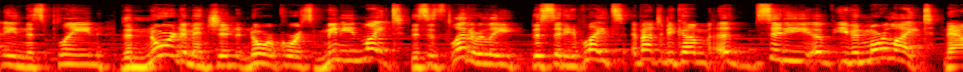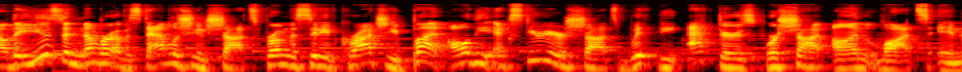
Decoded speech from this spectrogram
threatening this plane, the Noor dimension, Noor of course meaning light. This is literally the city of lights about to become a city of even more light. Now they used a number of establishing shots from the city of Karachi, but all the exterior shots with the actors were shot on lots in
